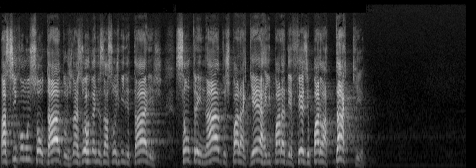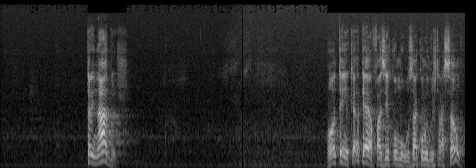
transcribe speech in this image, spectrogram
Assim como os soldados nas organizações militares são treinados para a guerra e para a defesa e para o ataque. Treinados. Ontem, eu quero até fazer como usar como ilustração.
